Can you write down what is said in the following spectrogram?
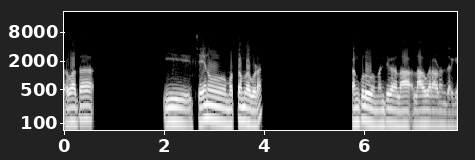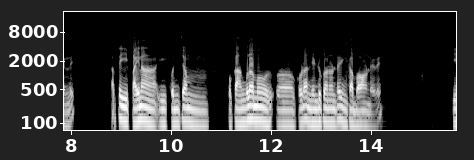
తర్వాత ఈ చేను మొత్తంలో కూడా కంకులు మంచిగా లా లావుగా రావడం జరిగింది. కాకపోతే ఈ పైన ఈ కొంచెం ఒక అంగుళము కూడా నిండుకొని ఉంటే ఇంకా బాగుండేది. ఈ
